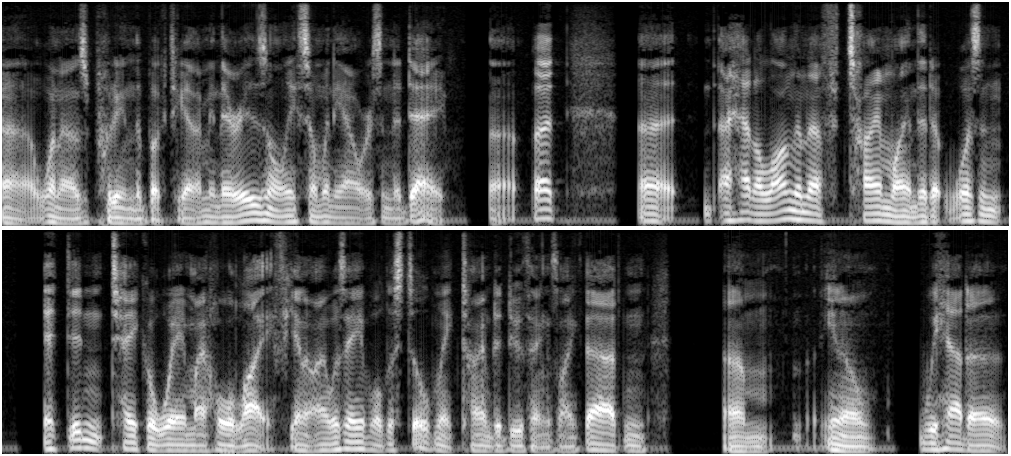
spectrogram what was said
uh, when I was putting the book together. I mean, there is only so many hours in a day. Uh, but uh, I had a long enough timeline that it wasn't, it didn't take away my whole life. You know, I was able to still make time to do things like that. And, um, you know, we had a,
